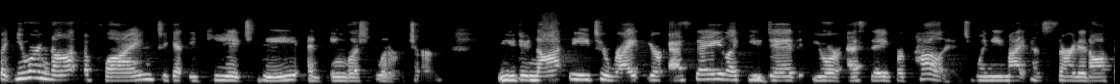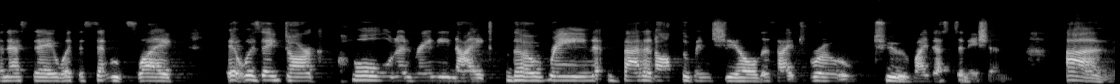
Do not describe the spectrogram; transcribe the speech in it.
But you are not applying to get a PhD in English literature. You do not need to write your essay like you did your essay for college when you might have started off an essay with a sentence like, it was a dark, cold, and rainy night. The rain batted off the windshield as I drove to my destination. Um,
